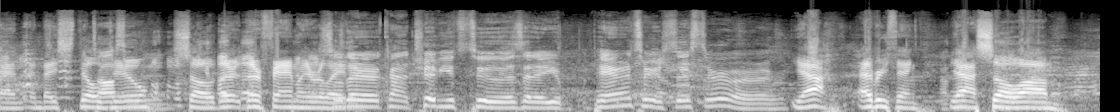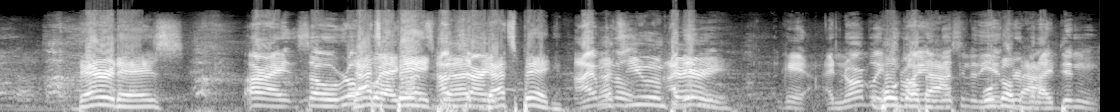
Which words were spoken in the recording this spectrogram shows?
and and they still That's do. awesome, So they're they're family related. So related. they're kind of tributes to is it your parents or your sister or yeah, everything. Yeah. So um, there it is. All right, so real That's quick, big. I'm sorry. That's big. I'm That's gonna, you and I didn't- Perry. okay, I normally We'll try go and back. listen to the We'll answer, but. I didn't.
